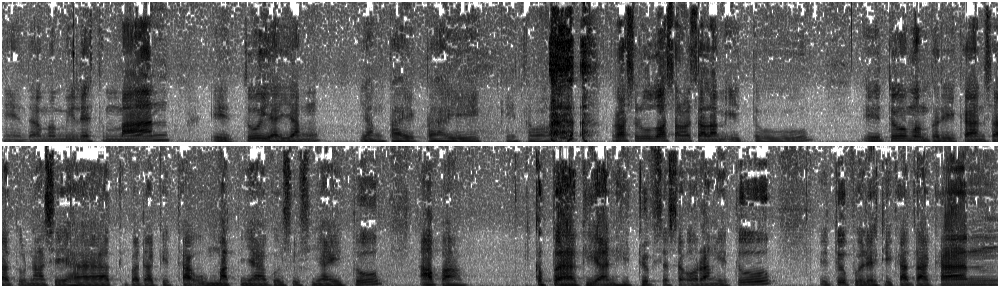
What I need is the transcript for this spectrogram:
ya toh, memilih teman itu ya yang yang baik-baik gitu Rasulullah SAW itu itu memberikan satu nasihat kepada kita umatnya khususnya itu apa? Kebahagiaan hidup seseorang itu itu boleh dikatakan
